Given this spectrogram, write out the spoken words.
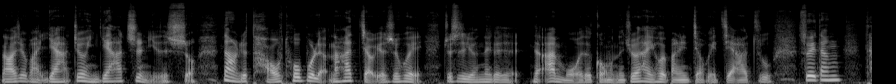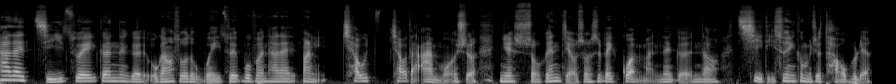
然后就把压，就很压制你的手，那我就逃脱不了。那他脚也是会，就是有那个的按摩的功能，就是他也会把你脚给夹住。所以当他在脊椎跟那个我刚刚说的尾椎部分，他在帮你敲敲打按摩的时候，你的手跟脚说是被灌满那个你知道气体，所以你根本就逃不了。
